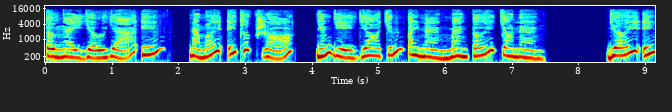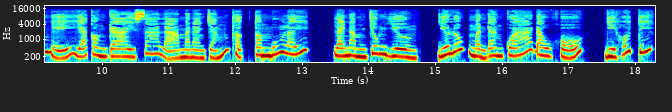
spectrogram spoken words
từ ngày dự giả yến, nàng mới ý thức rõ những gì do chính tay nàng mang tới cho nàng. Với ý nghĩ gã con trai xa lạ mà nàng chẳng thật tâm muốn lấy, lại nằm chung giường giữa lúc mình đang quá đau khổ vì hối tiếc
